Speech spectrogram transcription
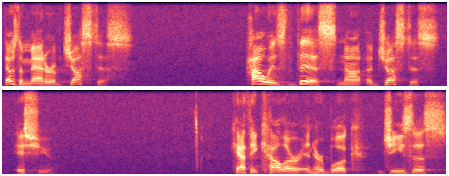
that was a matter of justice. How is this not a justice issue? Kathy Keller, in her book, Jesus,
